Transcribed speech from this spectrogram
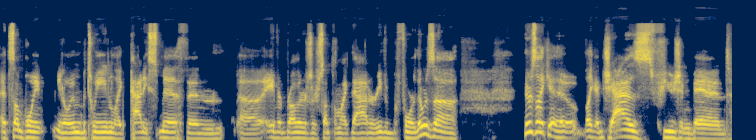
at some point, you know, in between like Patti Smith and uh, Avett Brothers or something like that, or even before, there was a there was like a like a jazz fusion band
